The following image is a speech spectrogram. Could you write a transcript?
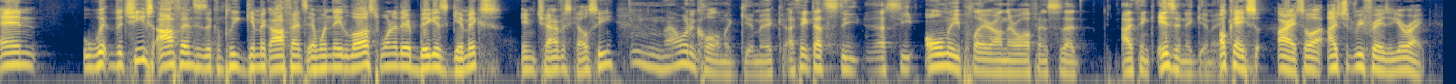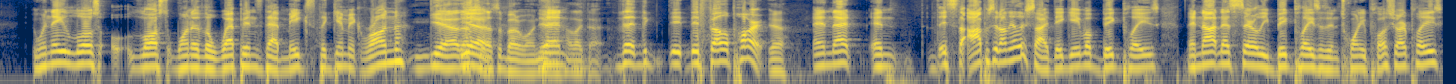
And with the Chiefs offense is a complete gimmick offense and when they lost one of their biggest gimmicks in Travis Kelce, Mm, I wouldn't call him a gimmick. I think that's the that's the only player on their offense that I think isn't a gimmick. Okay, so all right, so I should rephrase it. You're right. When they lost lost one of the weapons that makes the gimmick run, Yeah, that's, Yeah. that's a better one. Yeah, I like that. The, it, it fell apart. Yeah. and that and it's the opposite on the other side. They gave up big plays, and not necessarily big plays as in twenty plus yard plays,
